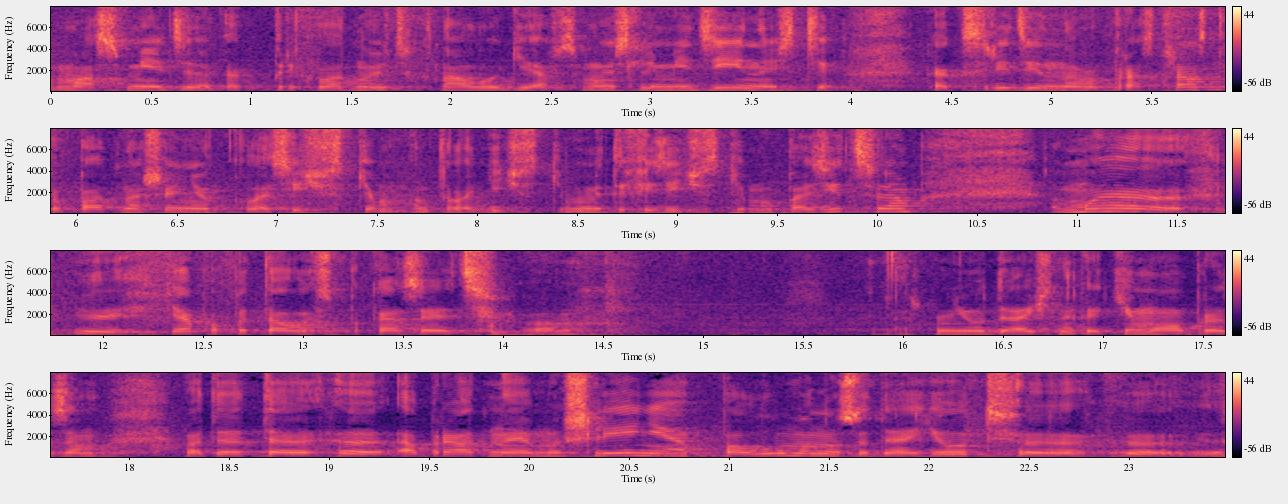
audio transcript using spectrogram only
масс-медиа как прикладной технологии, а в смысле медийности как срединного пространства по отношению к классическим онтологическим, метафизическим оппозициям. Мы, э, я попыталась показать неудачно, каким образом вот это э, обратное мышление по Луману задает э, э,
